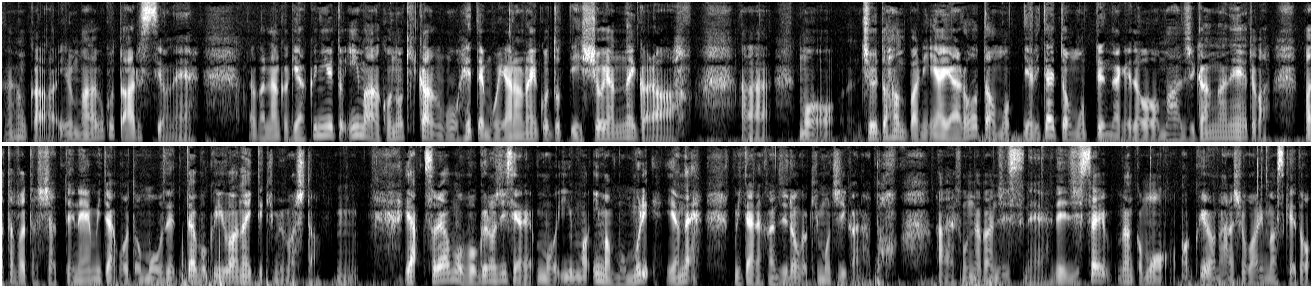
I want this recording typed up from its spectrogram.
い。なんか、いろいろ学ぶことあるっすよね。だからなんか逆に言うと、今この期間を経てもやらないことって一生やんないから、はい。もう、中途半端に、いや、やろうとは思っ、やりたいと思ってんだけど、まあ時間がね、とか、バタバタしちゃってね、みたいなことをもう絶対僕言わないって決めました。うん。いや、それはもう僕の人生ね、もう今、今もう無理、やんない、みたいな感じの方が気持ちいいかなと。はい、そんな感じですね。で、実際なんかもう、供養の話終わりますけど、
